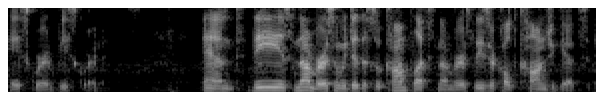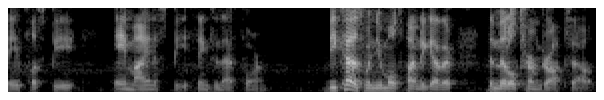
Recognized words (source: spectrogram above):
a squared b squared. And these numbers, and we did this with complex numbers, these are called conjugates, a plus b, a minus b, things in that form. Because when you multiply them together, the middle term drops out.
